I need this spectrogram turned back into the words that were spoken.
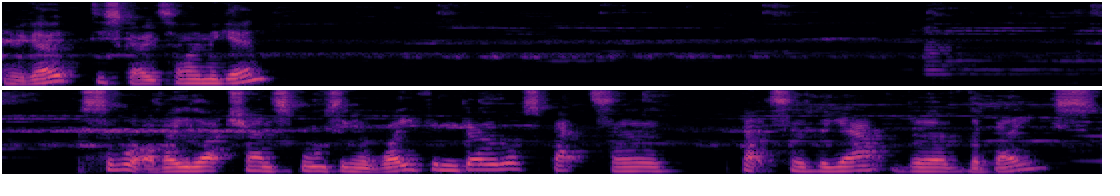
here we go. Disco time again. So what? Are they like transporting away from Golos back to back to the out the the base?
